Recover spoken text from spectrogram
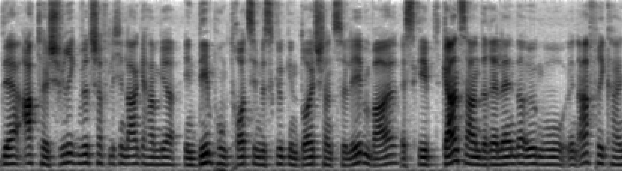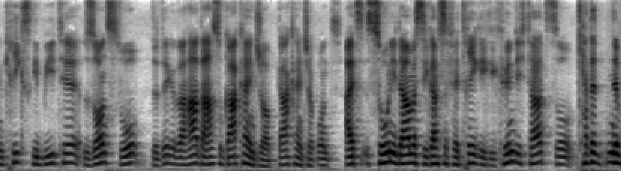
der aktuell schwierigen wirtschaftlichen Lage haben wir in dem Punkt trotzdem das Glück, in Deutschland zu leben, weil es gibt ganz andere Länder, irgendwo in Afrika, in Kriegsgebiete, sonst wo, da, da hast du gar keinen Job, gar keinen Job. Und als Sony damals die ganzen Verträge gekündigt hat, so, ich hatte eine,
